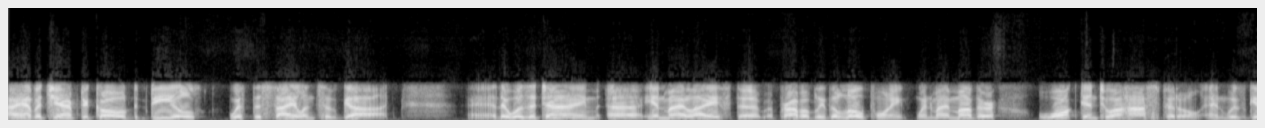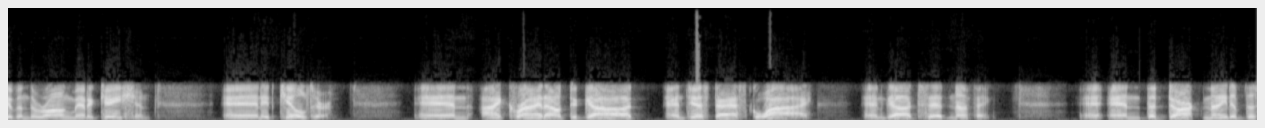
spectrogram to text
I have a chapter called Deal with the Silence of God. Uh, there was a time uh, in my life, the, probably the low point, when my mother walked into a hospital and was given the wrong medication, and it killed her. And I cried out to God and just asked why, and God said nothing. And the dark night of the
